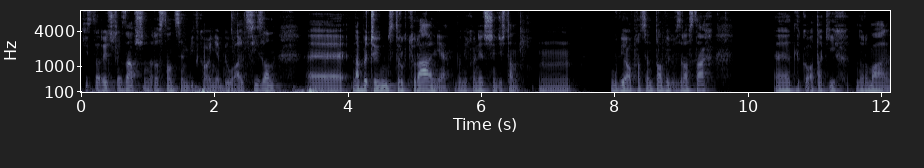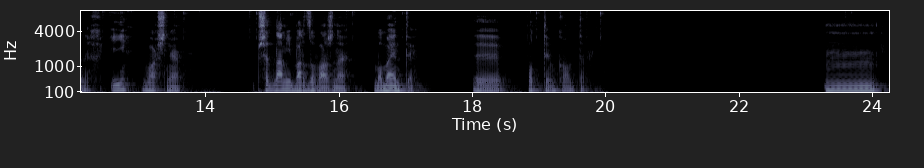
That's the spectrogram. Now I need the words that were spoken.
Historycznie zawsze na rosnącym Bitcoinie był alt season, e, na byczym strukturalnie, bo niekoniecznie gdzieś tam mm, mówię o procentowych wzrostach, e, tylko o takich normalnych. I właśnie przed nami bardzo ważne momenty pod tym kątem. Mm.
